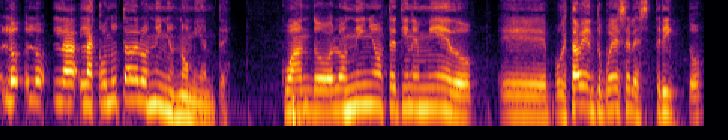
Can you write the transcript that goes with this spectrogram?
lo- lo- la, la conducta de los niños no miente. Cuando los niños te tienen miedo, eh, porque está bien, tú puedes ser estricto,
